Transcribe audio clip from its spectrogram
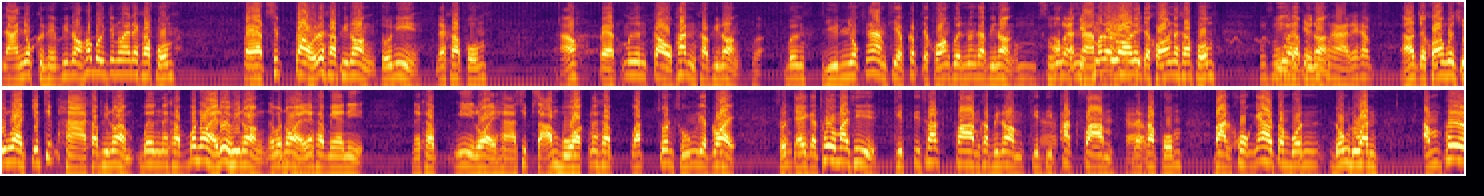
หนายกขึ้นเห็นพี่น้องเขาเบิ่งจังน้อยนะครับผมแปดสิบเก้าเลยครับพี่น้องตัวนี้นะครับผมเอาแปดหมื่นเก้าพันครับพี่น้องว่ะเบิ่งยืนยกงามเทียบกับเจ้าของเพื่อนเบิ่งครับพี่น้องผมสูงเอาร้อยหันหเจ็ดนาสิบมาละรอในเจ้าของนะครับผม ผมสูงนี่ว่าครับเจ็พี่ดน้สิองบห้าเลยครับเอาเจ้าของคนสูงว่าเจ็ดสิบห้าครับพี่น้องเบิ้งนะครับบ่น้อยเด้วยพี่น้องบ่น้อยนะครับแม่นี่นะครับมีร้อยห้าสิบสามบวกนะครับวัดส่วนสูงเรียบร้อย สนใจก็โทรมาที่กิตติพัฒน์ฟาร์มครับพี่น้องกิตติพัฒน์ฟาร์มครับนะครับผมบ้านโคกเง่าตำบลดงดวนอำเภอ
